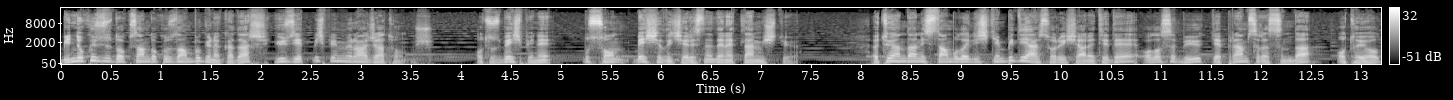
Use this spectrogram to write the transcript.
1999'dan bugüne kadar 170 bin müracaat olmuş. 35 bini bu son 5 yıl içerisinde denetlenmiş diyor. Öte yandan İstanbul'a ilişkin bir diğer soru işareti de olası büyük deprem sırasında otoyol,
